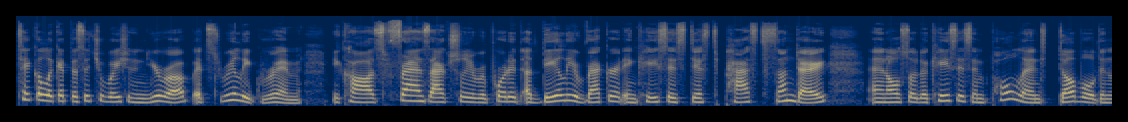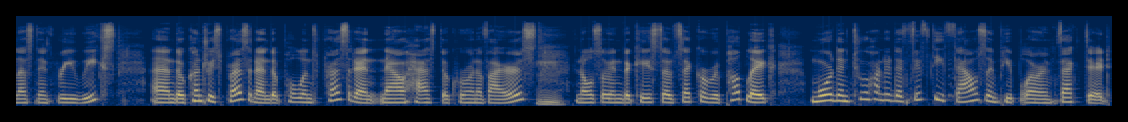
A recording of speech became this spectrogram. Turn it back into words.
take a look at the situation in Europe, it's really grim because France actually reported a daily record in cases this past Sunday. And also, the cases in Poland doubled in less than three weeks. And the country's president, the Poland's president, now has the coronavirus. Mm. And also, in the case of Czech Republic, more than 250,000 people are infected.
